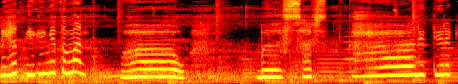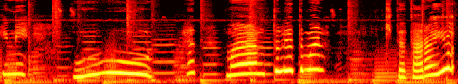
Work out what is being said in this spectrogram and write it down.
Lihat giginya teman. Wow, besar sekali tirek ini. Uh, lihat mantul ya teman. Kita taruh yuk.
